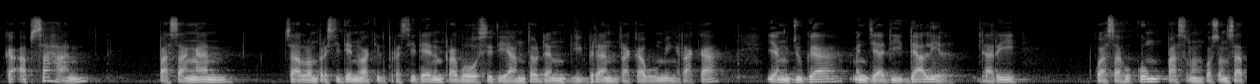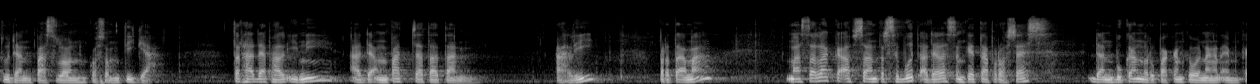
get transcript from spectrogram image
keabsahan pasangan calon presiden wakil presiden Prabowo Subianto dan Gibran Raka Buming Raka yang juga menjadi dalil dari kuasa hukum paslon 01 dan paslon 03. Terhadap hal ini ada empat catatan ahli. Pertama, masalah keabsahan tersebut adalah sengketa proses dan bukan merupakan kewenangan MK.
